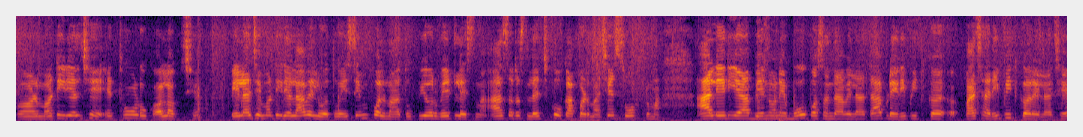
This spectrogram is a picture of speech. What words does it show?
પણ મટીરિયલ છે એ થોડુંક અલગ છે. પહેલાં જે મટીરિયલ આવેલું હતું એ સિમ્પલમાં હતું પ્યોર વેટલેસમાં આ સરસ લચકો કાપડમાં છે સોફ્ટમાં આ લેરિયા બહેનોને બહુ પસંદ આવેલા હતા. આપણે રિપીટ પાછા રિપીટ કરેલા છે.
